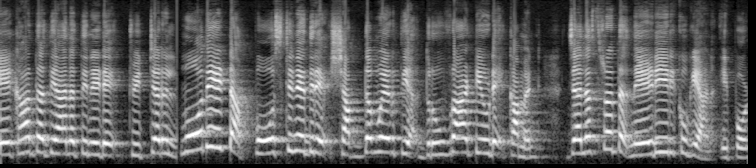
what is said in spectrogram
ഏകാന്ത ധ്യാനത്തിനിടെ ട്വിറ്ററിൽ മോദിയിട്ട പോസ്റ്റിനെതിരെ ശബ്ദമുയർത്തിയ ധ്രുവ് റാട്ടിയുടെ കമന്റ് ജനശ്രദ്ധ നേടിയിരിക്കുകയാണ് ഇപ്പോൾ.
